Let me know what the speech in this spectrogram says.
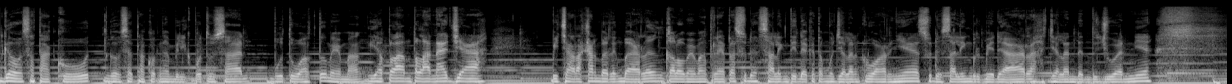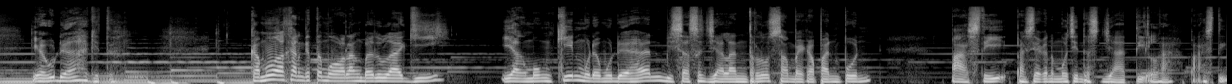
nggak usah takut nggak usah takut ngambil keputusan. Butuh waktu memang ya pelan pelan aja. Bicarakan bareng-bareng kalau memang ternyata sudah saling tidak ketemu jalan keluarnya sudah saling berbeda arah jalan dan tujuannya ya udah gitu. Kamu akan ketemu orang baru lagi yang mungkin mudah-mudahan bisa sejalan terus sampai kapan pun pasti pasti akan nemu cinta sejati lah pasti.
